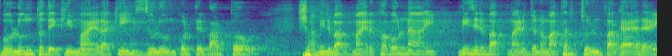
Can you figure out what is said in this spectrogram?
বলুন তো দেখি মায়েরা কি জুলুম করতে পারতো? স্বামীর বাপ মায়ের খবর নাই, নিজের বাপ মায়ের জন্য মাথার চুল পাকায়া দেয়,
